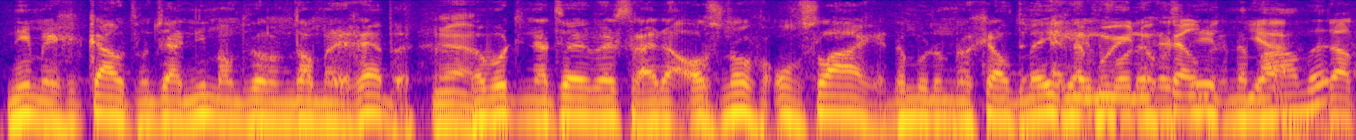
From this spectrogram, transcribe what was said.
niet meer gekoud. Want ja, niemand wil hem dan meer hebben. Ja. Dan wordt hij na twee wedstrijden alsnog ontslagen. Dan moet hem nog geld meegeven voor de geld- resterende ja, maanden.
